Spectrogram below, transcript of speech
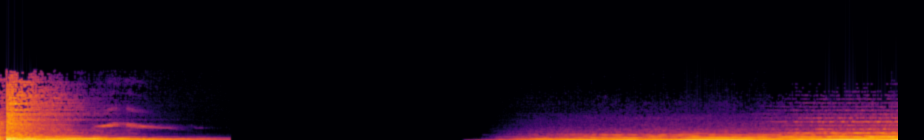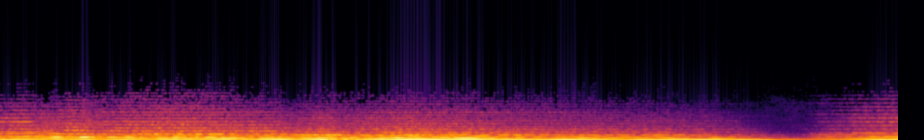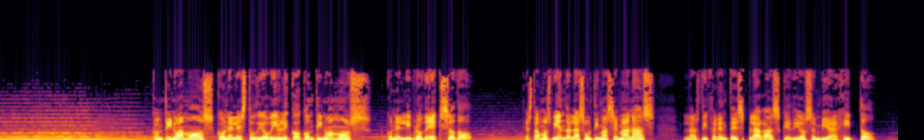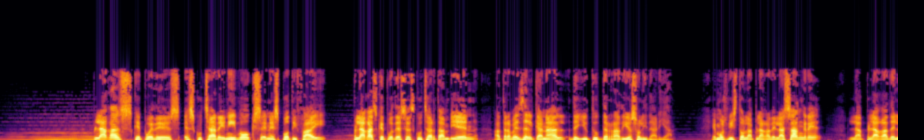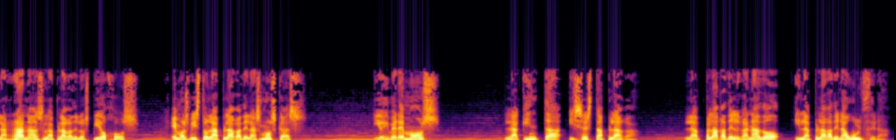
Continuamos con el estudio bíblico, continuamos con el libro de Éxodo. Estamos viendo en las últimas semanas las diferentes plagas que Dios envió a Egipto. Plagas que puedes escuchar en Evox, en Spotify. Plagas que puedes escuchar también a través del canal de YouTube de Radio Solidaria. Hemos visto la plaga de la sangre, la plaga de las ranas, la plaga de los piojos. Hemos visto la plaga de las moscas. Y hoy veremos la quinta y sexta plaga, la plaga del ganado y la plaga de la úlcera.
